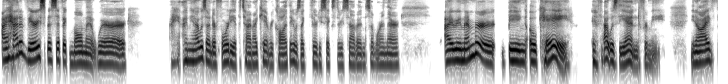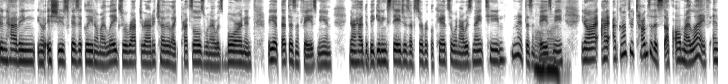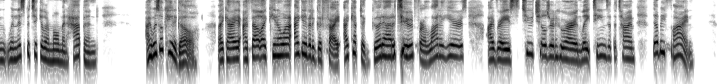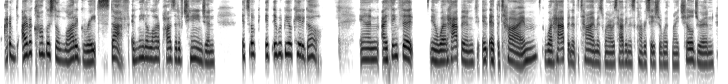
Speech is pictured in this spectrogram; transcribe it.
I had a very specific moment where I, I, mean, I was under 40 at the time. I can't recall. I think it was like 36, 37, somewhere in there. I remember being okay if that was the end for me. You know, I've been having, you know, issues physically. You know, my legs were wrapped around each other like pretzels when I was born. And yet that doesn't faze me. And, you know, I had the beginning stages of cervical cancer when I was 19. And it doesn't oh faze me. You know, I, I, I've gone through tons of this stuff all my life. And when this particular moment happened, I was okay to go. Like I, I felt like, you know what, I gave it a good fight. I kept a good attitude for a lot of years. I've raised two children who are in late teens at the time. They'll be fine. I've I've accomplished a lot of great stuff and made a lot of positive change and it's okay it, it would be okay to go. And I think that you know what happened at the time what happened at the time is when i was having this conversation with my children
